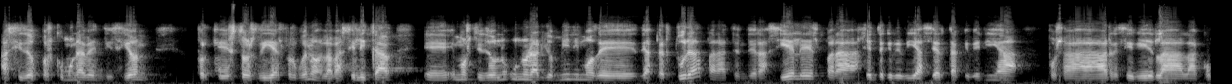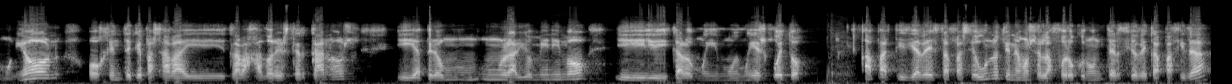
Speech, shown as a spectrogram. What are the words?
ha sido pues como una bendición porque estos días, pues bueno, la basílica eh, hemos tenido un, horario mínimo de, de, apertura para atender a fieles, para gente que vivía cerca, que venía pues a recibir la, comunión o gente que pasaba ahí, trabajadores cercanos, y pero un, horario mínimo y claro, muy, muy, muy escueto. A partir ya de esta fase 1 tenemos el aforo con un tercio de capacidad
